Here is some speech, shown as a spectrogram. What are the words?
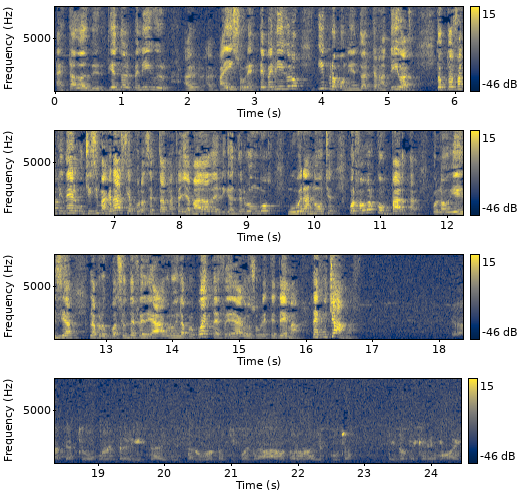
ha estado advirtiendo el peligro al país sobre este peligro y proponiendo alternativas. Doctor Fantinel, muchísimas gracias por aceptar nuestra llamada de Ligante Rumbos. Muy buenas noches. Por favor, comparta con la audiencia la preocupación de Fedeagro y la propuesta de Fedeagro sobre este tema. Le escuchamos. Gracias, Chubo, por la entrevista y saludo a tu equipo de trabajo, a todos los radioescuchas. Y lo que queremos es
